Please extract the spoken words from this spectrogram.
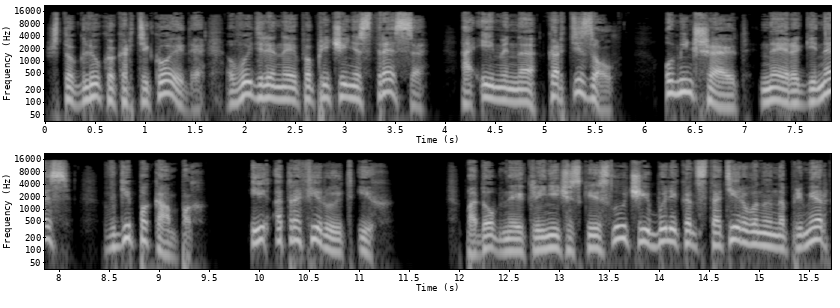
что глюкокортикоиды, выделенные по причине стресса, а именно кортизол, уменьшают нейрогенез в гиппокампах и атрофируют их. Подобные клинические случаи были констатированы, например,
